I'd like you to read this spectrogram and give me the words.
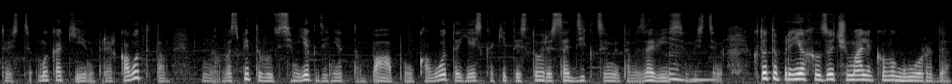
то есть мы какие, например, кого-то там воспитывают в семье, где нет там папы, у кого-то есть какие-то истории с аддикциями, там, зависимостями. Кто-то приехал из очень маленького города,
